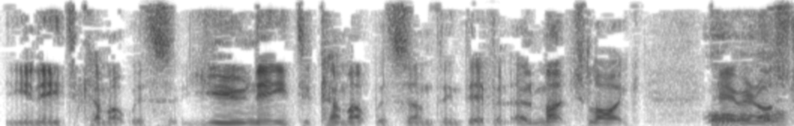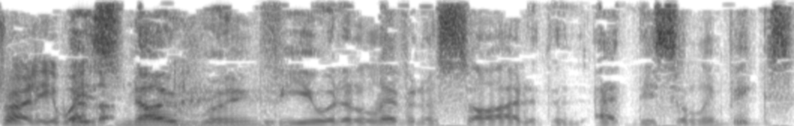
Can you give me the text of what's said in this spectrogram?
You need to come up with, you need to come up with something different. And much like here in Australia where there's the, no room for you at 11 aside at, the, at this Olympics.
